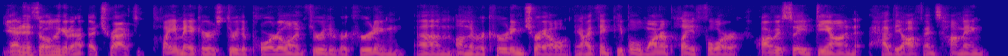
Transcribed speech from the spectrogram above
yeah, and it's only going to attract playmakers through the portal and through the recruiting um, on the recruiting trail. You know, I think people want to play for. Obviously, Deion had the offense humming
